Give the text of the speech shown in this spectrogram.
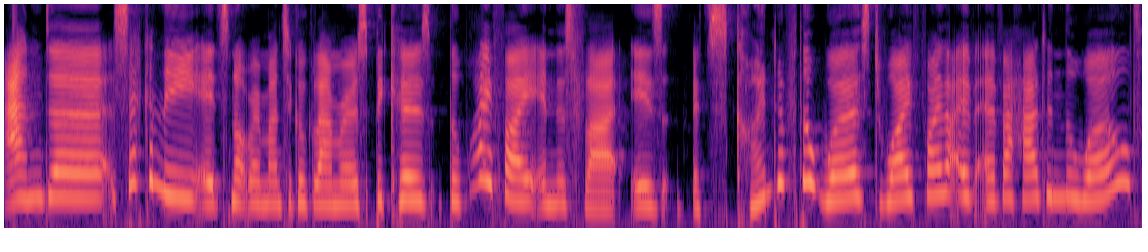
And uh, secondly, it's not romantic or glamorous because the Wi-Fi in this flat is it's kind of the worst Wi-Fi that I've ever had in the world.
